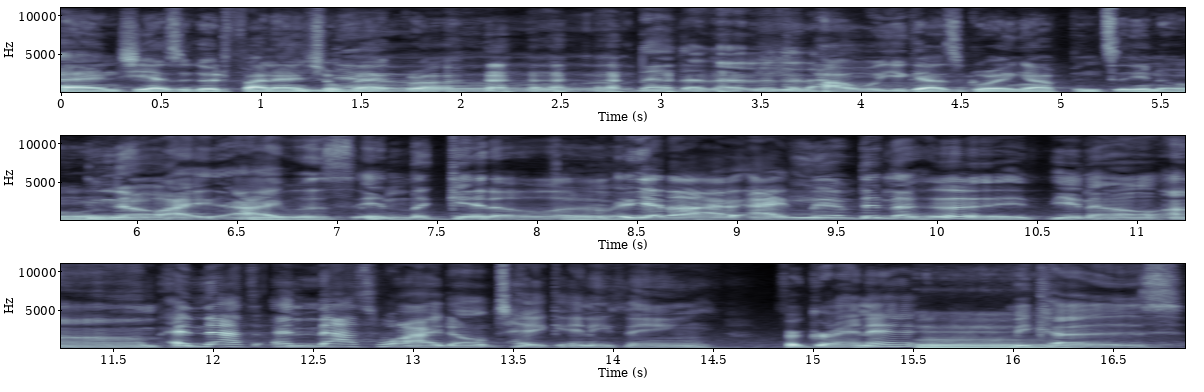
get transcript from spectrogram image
And she has a good financial background. No, no. How were you guys growing up? Into, you know, uh, No, I I was in the ghetto. Of, You know, I, I lived in the hood. You know, um, and that's and that's why I don't take anything for granted Mm. because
